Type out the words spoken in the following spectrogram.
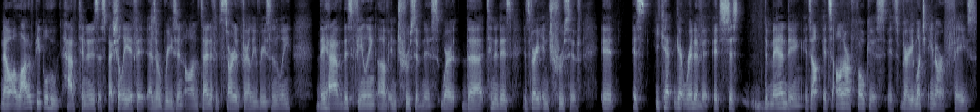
Now, a lot of people who have tinnitus, especially if it has a recent onset, if it started fairly recently, they have this feeling of intrusiveness where the tinnitus is very intrusive. It is you can't get rid of it. It's just demanding. It's on, it's on our focus. It's very much in our face.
